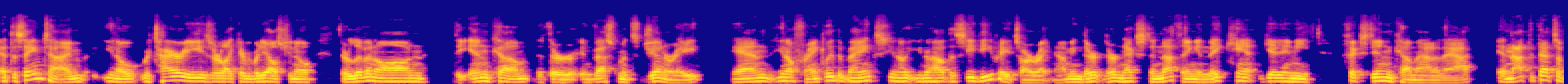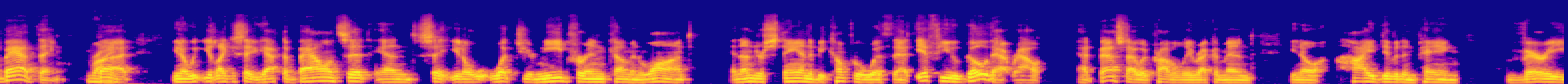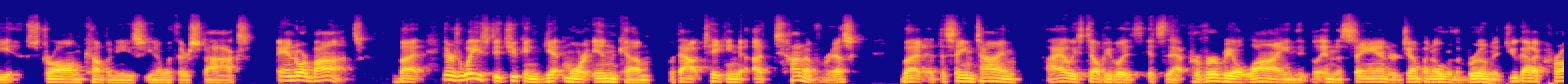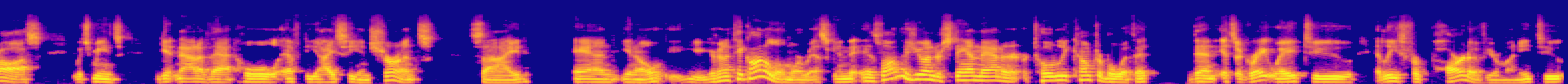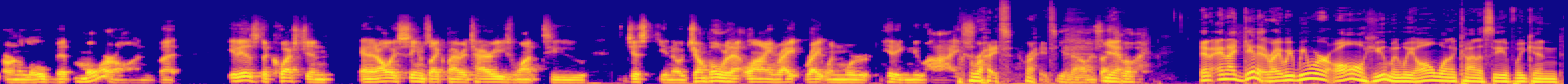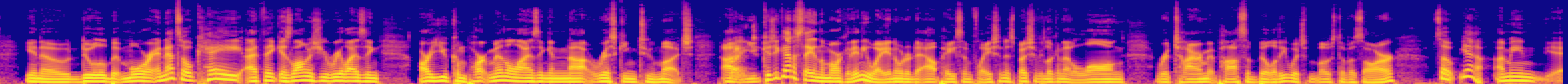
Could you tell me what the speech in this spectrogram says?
at the same time, you know, retirees are like everybody else, you know, they're living on the income that their investments generate. And, you know, frankly, the banks, you know, you know how the CD rates are right now. I mean, they're they're next to nothing and they can't get any fixed income out of that. And not that that's a bad thing. Right. But you know, you, like you say, you have to balance it and say, you know, what your need for income and want, and understand and be comfortable with that. If you go that route, at best, I would probably recommend you know, high dividend paying, very strong companies, you know, with their stocks and or bonds. But there's ways that you can get more income without taking a ton of risk. But at the same time, I always tell people it's, it's that proverbial line in the sand or jumping over the broom that you got to cross, which means getting out of that whole FDIC insurance side and you know you're going to take on a little more risk. And as long as you understand that or are totally comfortable with it then it's a great way to at least for part of your money to earn a little bit more on. But it is the question and it always seems like my retirees want to just you know jump over that line right right when we're hitting new highs. Right right. You know it's like yeah. oh, and and I get it, right? We we were all human. We all want to kind of see if we can, you know, do a little bit more, and that's okay. I think as long as you're realizing, are you compartmentalizing and not risking too much? Because uh, right. you, you got to stay in the market anyway in order to outpace inflation, especially if you're looking at a long retirement possibility, which most of us are. So yeah, I mean,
